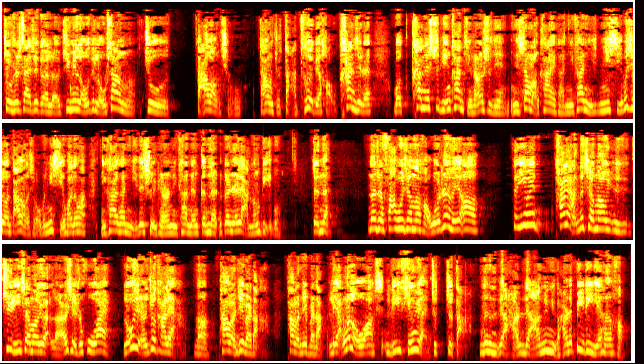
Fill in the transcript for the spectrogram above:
就是在这个居民楼的楼上啊，就打网球。打网球打的特别好，看起来我看那视频看挺长时间。你上网看一看，你看你你喜不喜欢打网球吧？你喜欢的话，你看看你的水平，你看能跟那跟人俩能比不？真的，那这发挥相当好。我认为啊，这因为他俩那相当距离相当远了，而且是户外，楼顶就他俩，啊他往这边打。他往这边打，两个楼啊，离挺远就就打。那俩孩俩那女孩的臂力也很好，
